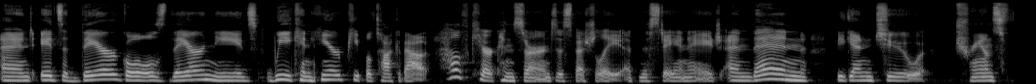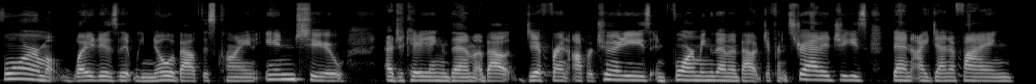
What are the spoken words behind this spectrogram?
And it's their goals, their needs. We can hear people talk about healthcare concerns, especially at this day and age, and then begin to transform what it is that we know about this client into educating them about different opportunities, informing them about different strategies, then identifying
